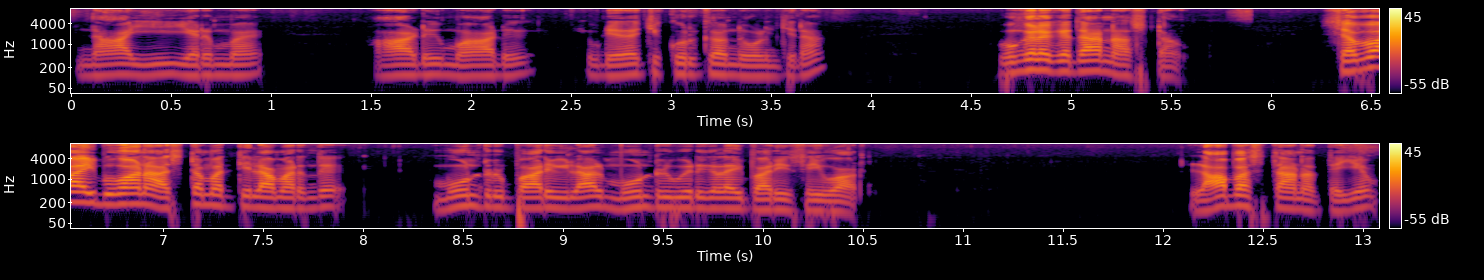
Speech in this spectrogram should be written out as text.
நாய் எருமை ஆடு மாடு இப்படி ஏதாச்சும் குறுக்க வந்து ஒழிஞ்சுன்னா உங்களுக்கு தான் நஷ்டம். செவ்வாய் புகான் அஷ்டமத்தில் அமர்ந்து மூன்று பார்வையிலால் மூன்று வீடுகளை பாரி செய்வார். லாபஸ்தானத்தையும்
